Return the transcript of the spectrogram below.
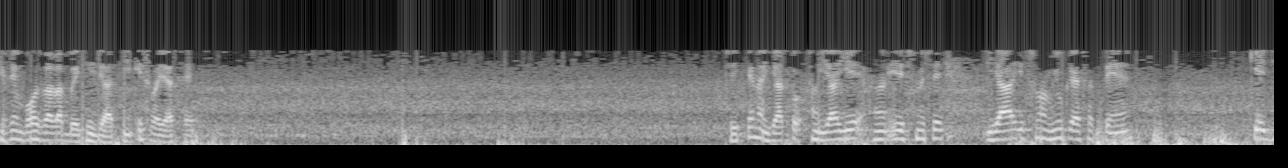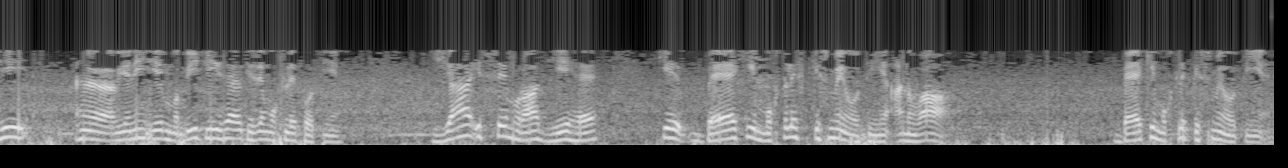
چیزیں بہت زیادہ بیچی جاتی ہیں۔ اس وجہ سے۔ ٹھیک ہے نا؟ یا تو یا یہ ہاں، اس میں سے یا اس میں ہم یوں کہہ سکتے ہیں کہ جی ہاں، یعنی یہ مبی چیز ہے، چیزیں مختلف ہوتی ہیں۔ یا اس سے مراد یہ ہے کہ بے کی مختلف قسمیں ہوتی ہیں، انواع۔ بے کی مختلف قسمیں ہوتی ہیں۔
